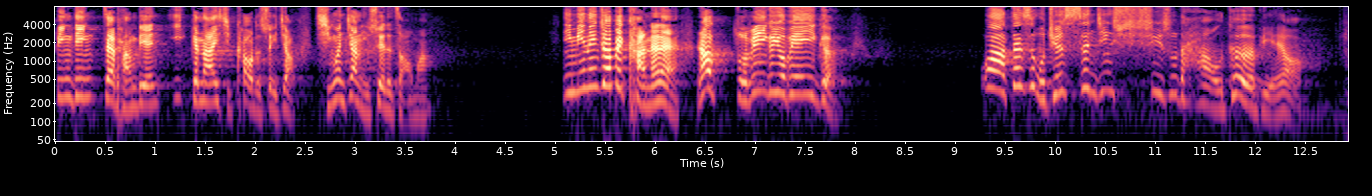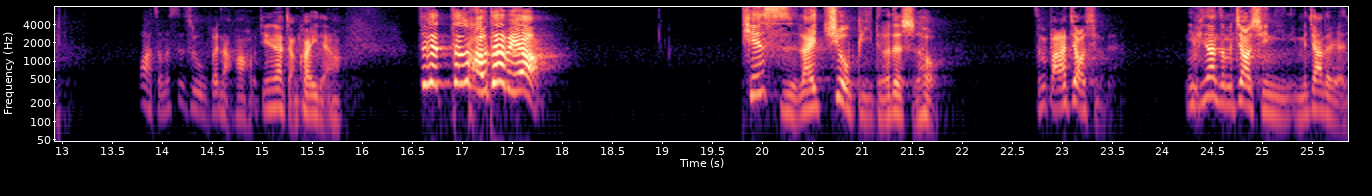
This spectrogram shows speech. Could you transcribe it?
兵丁在旁边一跟他一起靠着睡觉。请问这样你睡得着吗？你明天就要被砍了嘞，然后左边一个右边一个。哇！但是我觉得圣经叙述的好特别哦。哇，怎么四十五分了？好，今天要讲快一点啊。这个他说好特别哦。天使来救彼得的时候，怎么把他叫醒的？你平常怎么叫醒你你们家的人？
